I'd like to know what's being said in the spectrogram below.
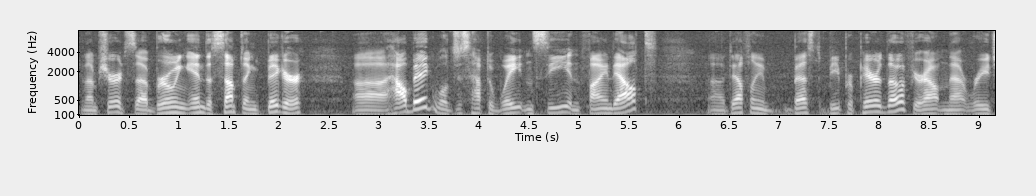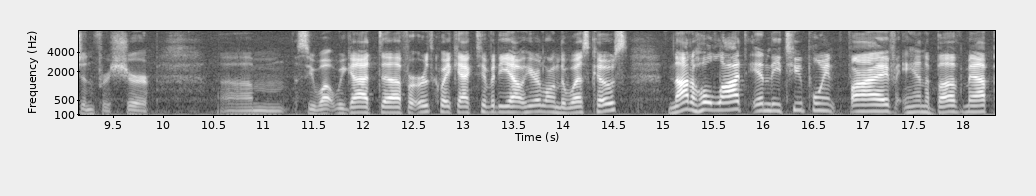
and I'm sure it's uh, brewing into something bigger. Uh, how big? We'll just have to wait and see and find out. Uh, definitely best be prepared though if you're out in that region for sure. Um, see what we got uh, for earthquake activity out here along the west coast. Not a whole lot in the 2.5 and above map.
